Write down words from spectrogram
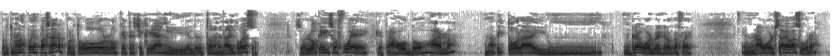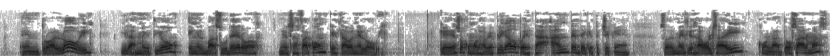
Pero tú no las puedes pasar por todo lo que te chequean y el detector de metal y todo eso. Solo lo que hizo fue que trajo dos armas, una pistola y un, un revólver creo que fue, en una bolsa de basura. Entró al lobby y las metió en el basurero, en el zafacón que estaba en el lobby. Que eso, como les había explicado, pues está antes de que te chequeen. So, él metió esa bolsa ahí con las dos armas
